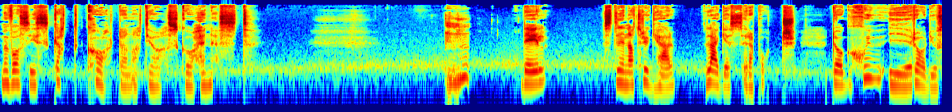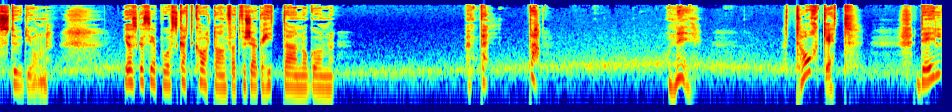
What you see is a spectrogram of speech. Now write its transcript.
Men vad säger skattkartan att jag ska härnäst? Dale, Stina Trygg här. Lägesrapport. Dag sju i radiostudion. Jag ska se på skattkartan för att försöka hitta någon... Men vänta! Åh nej! Taket! Dale?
